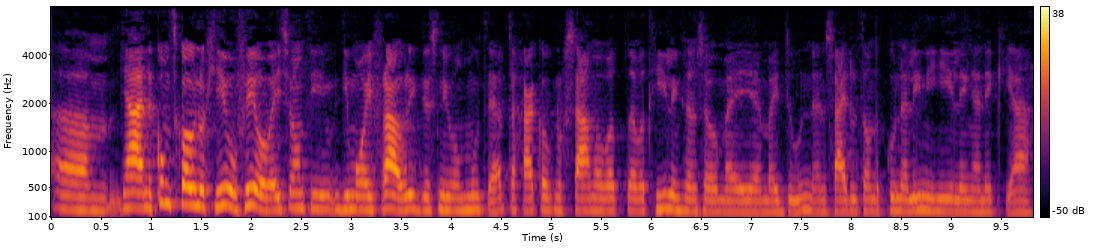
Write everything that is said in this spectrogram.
um, ja, en er komt gewoon nog heel veel, weet je. Want die, die mooie vrouw die ik dus nu ontmoet heb, daar ga ik ook nog samen wat, wat healings en zo mee, mee doen. En zij doet dan de Kundalini healing en ik, ja,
